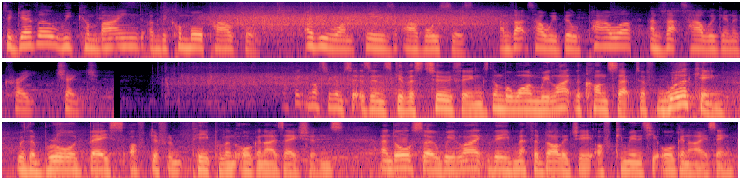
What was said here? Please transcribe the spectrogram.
together we combined and become more powerful. Everyone hears our voices, and that's how we build power, and that's how we're going to create change. I think Nottingham citizens give us two things. Number one, we like the concept of working with a broad base of different people and organisations. And also, we like the methodology of community organising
